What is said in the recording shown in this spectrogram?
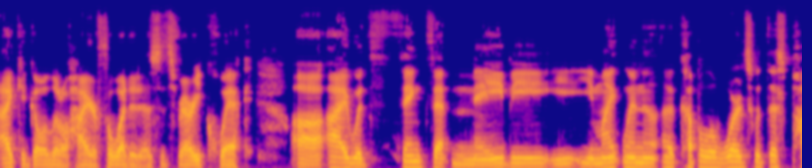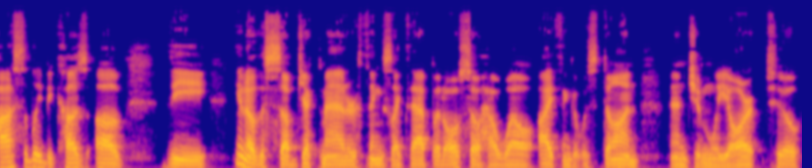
I could go a little higher for what it is. It's very quick. Uh, I would think that maybe you, might win a couple awards with this, possibly because of the you know, the subject matter, things like that, but also how well I think it was done and Jim Lee art too.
